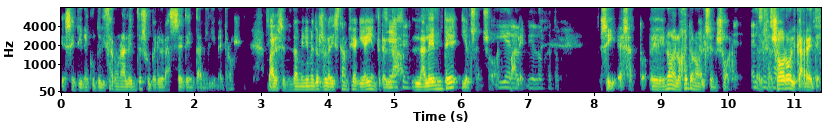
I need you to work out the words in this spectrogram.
eh, se tiene que utilizar una lente superior a 70 milímetros. ¿vale? 70 milímetros es la distancia que hay entre la, lente y el sensor. Y el, objeto. Sí, exacto. Eh, no, el objeto no, el sensor. Eh, el, sensor. o el carrete.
